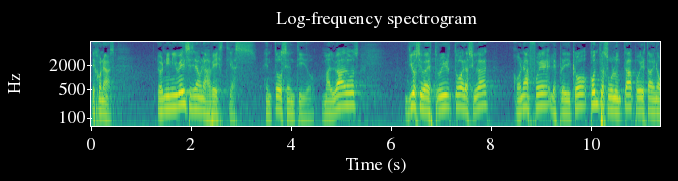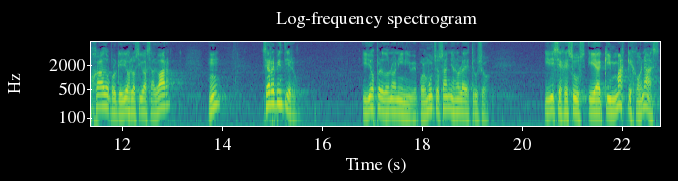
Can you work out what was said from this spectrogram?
De Jonás. Los ninivenses eran unas bestias, en todo sentido, malvados. Dios iba a destruir toda la ciudad. Jonás fue, les predicó contra su voluntad, porque él estaba enojado porque Dios los iba a salvar. Se arrepintieron. Y Dios perdonó a Nínive. Por muchos años no la destruyó. Y dice Jesús, y aquí más que Jonás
